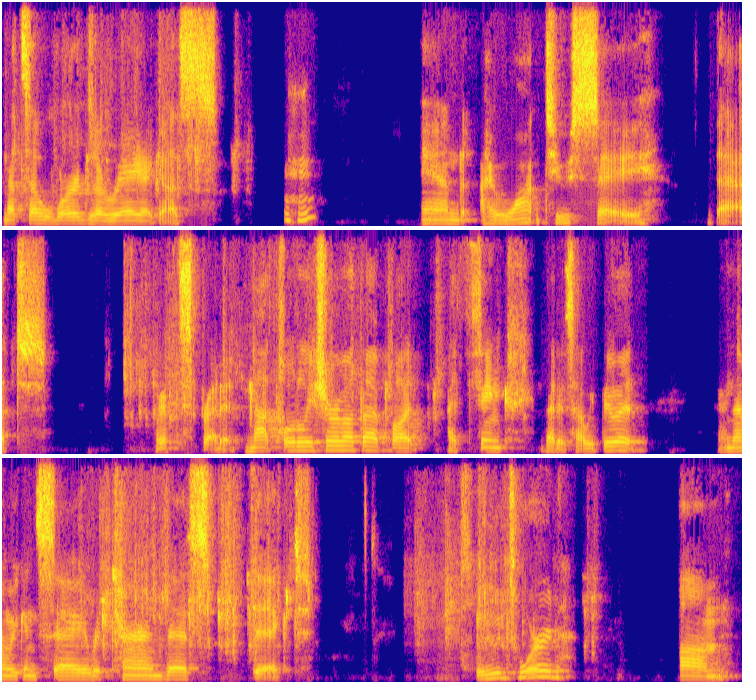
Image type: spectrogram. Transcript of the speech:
that's a words array, I guess. Mm-hmm. And I want to say that we have to spread it. Not totally sure about that, but I think that is how we do it. And then we can say return this dict foods word. Um,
